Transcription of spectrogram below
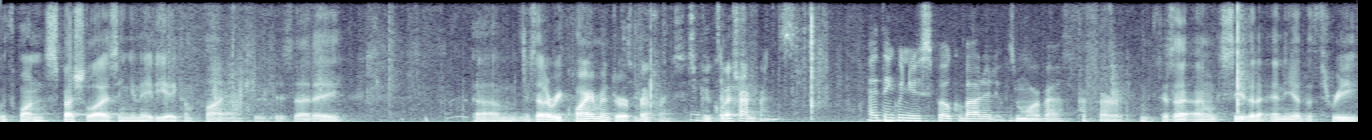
with one specializing in ADA compliance. Is- Is that a, um, is that a requirement or a It's a good- preference? I think good it's a question. preference. I think when you spoke about it, it was more of a preferred. Because I, I don't see that any of the three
